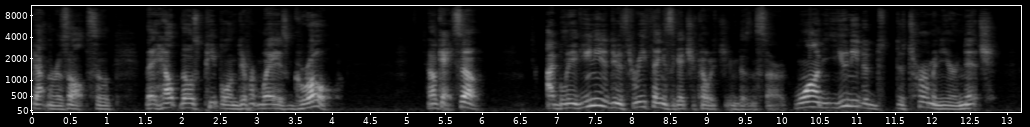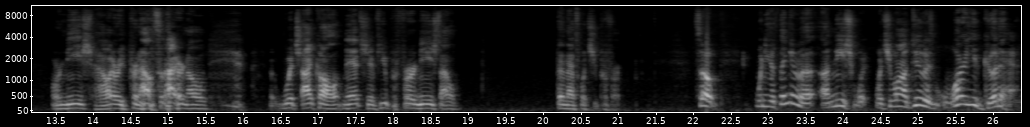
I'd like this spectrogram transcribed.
gotten the results. So they help those people in different ways grow. Okay, so I believe you need to do three things to get your coaching business started. One, you need to determine your niche or niche, however you pronounce it. I don't know, which I call it niche. If you prefer niche, I'll, then that's what you prefer. So when you're thinking of a, a niche, what, what you want to do is, what are you good at?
